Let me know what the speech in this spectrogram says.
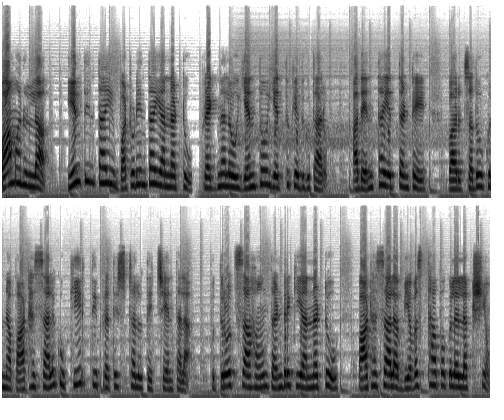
వామనుల్లా ఇంతింతాయి వటుడింతాయి అన్నట్టు ప్రజ్ఞలో ఎంతో ఎత్తుకెదుగుతారు. అదెంత ఎత్తంటే వారు చదువుకున్న పాఠశాలకు కీర్తి ప్రతిష్టలు తెచ్చేంతలా. పుత్రోత్సాహం తండ్రికి అన్నట్టు పాఠశాల వ్యవస్థాపకుల లక్ష్యం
